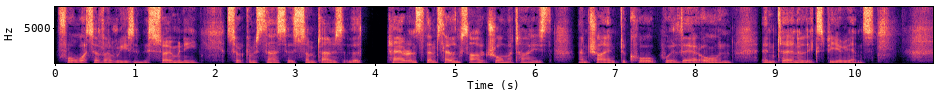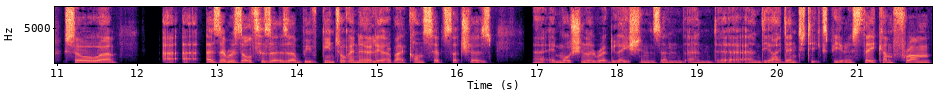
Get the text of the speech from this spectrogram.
for whatever reason. There's so many circumstances. Sometimes the parents themselves are traumatized and trying to cope with their own internal experience. So, uh, uh, as a result, as, as, we've been talking earlier about concepts such as uh, emotional regulations and and uh, and the identity experience, they come from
